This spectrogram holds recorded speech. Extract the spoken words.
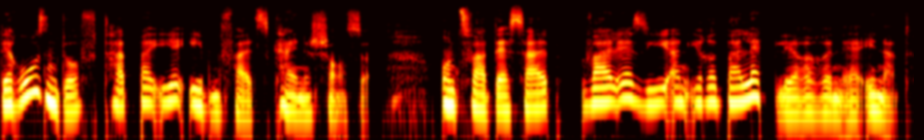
Der Rosenduft hat bei ihr ebenfalls keine Chance. Und zwar deshalb, weil er sie an ihre Ballettlehrerin erinnert.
